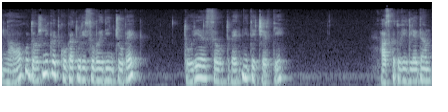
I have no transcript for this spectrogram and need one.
но художникът, когато рисува един човек, туря съответните черти. Аз като ви гледам,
